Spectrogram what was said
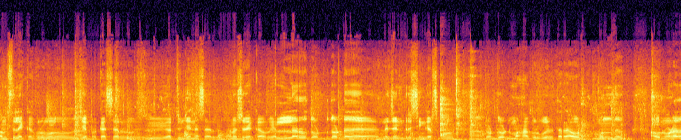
ಹಂಸಲೇಖ ಗುರುಗಳು ವಿಜಯ್ ಪ್ರಕಾಶ್ ಸರ್ ಅರ್ಜುನ್ ಜನ್ಯ ಸರ್ ಅನುಶ್ರೇಖ ಅವರು ಎಲ್ಲರೂ ದೊಡ್ಡ ದೊಡ್ಡ ಲೆಜೆಂಡ್ರಿ ಸಿಂಗರ್ಸ್ಗಳು ದೊಡ್ಡ ದೊಡ್ಡ ಮಹಾಗುರುಗಳು ಇರ್ತಾರೆ. ಅವ್ರ ಮುಂದೆ ಅವ್ರು ನೋಡೋದ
